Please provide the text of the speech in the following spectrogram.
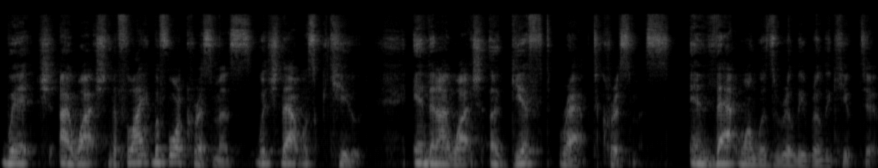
Which I watched The Flight Before Christmas, which that was cute. And then I watched A Gift Wrapped Christmas. And that one was really, really cute too,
